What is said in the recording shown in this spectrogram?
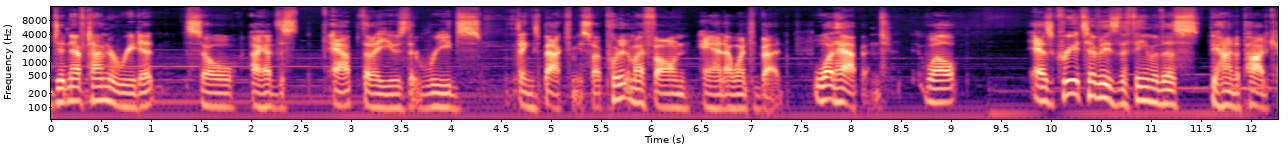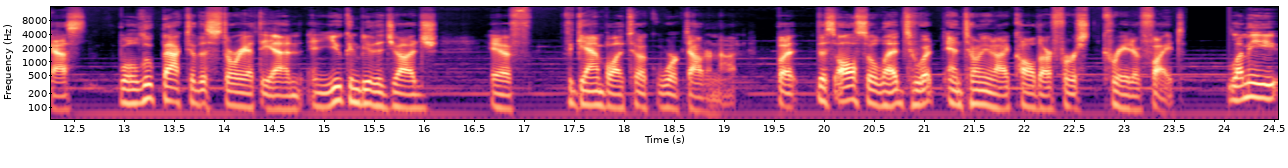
didn't have time to read it, so I have this app that I use that reads things back to me. So I put it in my phone and I went to bed. What happened? Well, as creativity is the theme of this behind the podcast, we'll loop back to this story at the end, and you can be the judge if the gamble I took worked out or not. But this also led to what Antonio and I called our first creative fight. Let me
